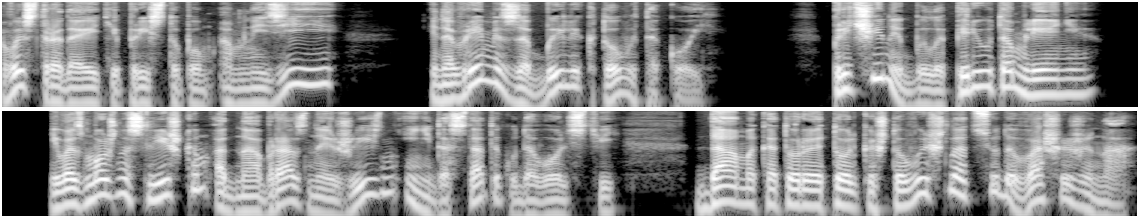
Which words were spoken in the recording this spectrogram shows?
Вы страдаете приступом амнезии и на время забыли, кто вы такой. Причиной было переутомление и, возможно, слишком однообразная жизнь и недостаток удовольствий. Дама, которая только что вышла отсюда, ваша жена».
